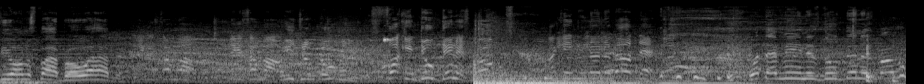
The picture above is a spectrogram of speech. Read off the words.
You on the spot, bro. What happened? Niggas talking about, niggas talking about, he jumped over you. It's fucking Duke Dennis, bro. I can't do nothing about that. What that mean is Duke Dennis, bro?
